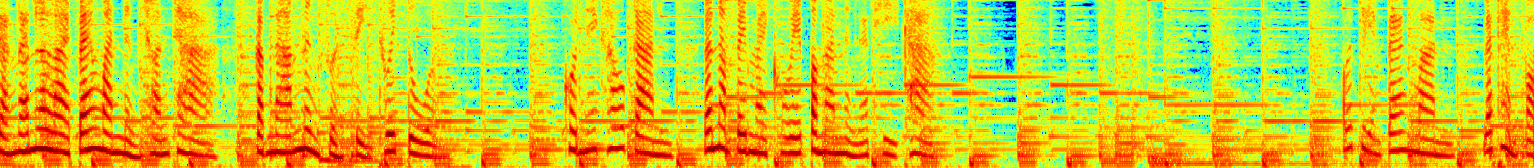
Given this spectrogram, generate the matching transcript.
จากนั้นละลายแป้งมันหนึ่งช้อนชา กับน้ำหนึ่งส่วนสี่ถ้วยตวง คนให้เข้ากัน แล้วนำไปไมโครเวฟประมาณหนึ่งนาทีค่ะเมื่อเตรียมแป้งมัน และแผ่นปอ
